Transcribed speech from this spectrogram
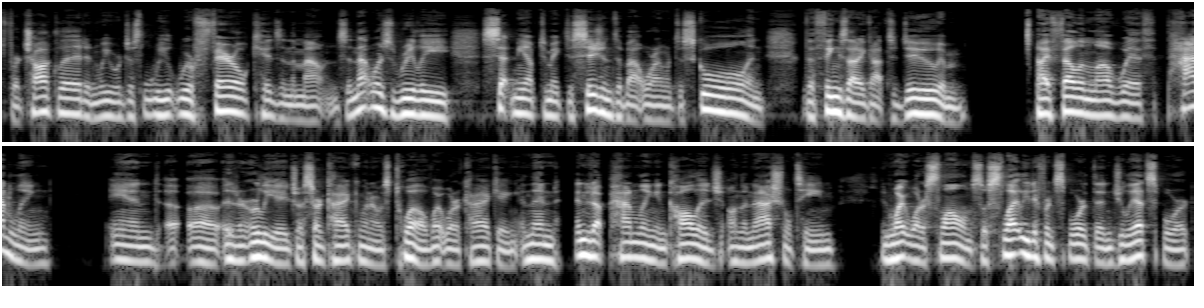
for chocolate and we were just we, we were feral kids in the mountains. And that was really set me up to make decisions about where i went to school and the things that i got to do. And i fell in love with paddling and uh, uh, at an early age, I started kayaking when I was 12, whitewater kayaking, and then ended up paddling in college on the national team in whitewater slalom. So slightly different sport than Juliet's sport,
